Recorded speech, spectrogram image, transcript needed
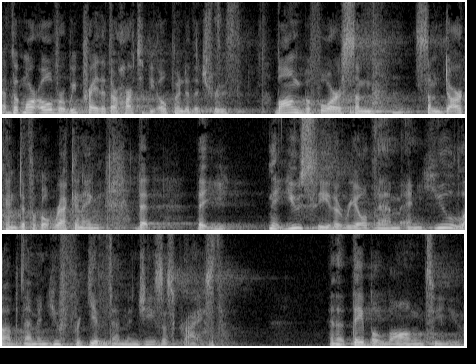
Uh, but moreover, we pray that their hearts would be open to the truth long before some, some dark and difficult reckoning that, that that you see the real them and you love them and you forgive them in Jesus Christ and that they belong to you.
